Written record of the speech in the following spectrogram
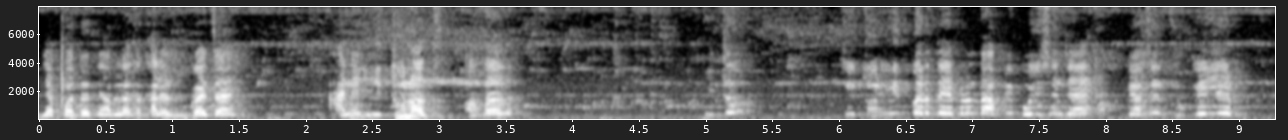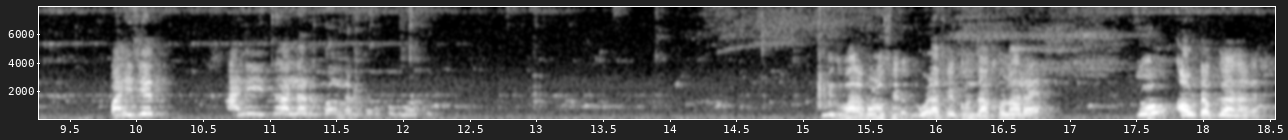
या पद्धतीने आपल्याला असं खाली झुकायचं आहे. आणि इथूनच असं इथं तिथून इथपर्यंत येईपर्यंत आपली पोझिशन जी आहे ते असे झुकलेले पाहिजेत. आणि इथं आल्यावर मग नंतर तो गोळा फेक. मी तुम्हाला गोळा फे गोळा फेकून दाखवणार आहे. जो आउट ऑफ जाणार आहे.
